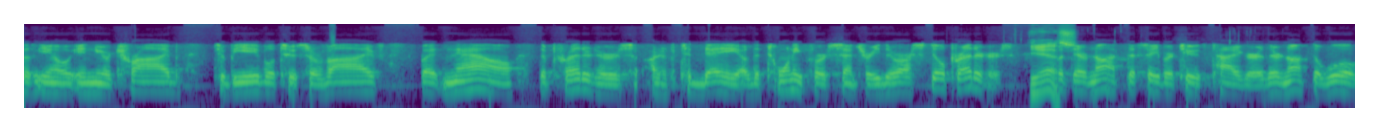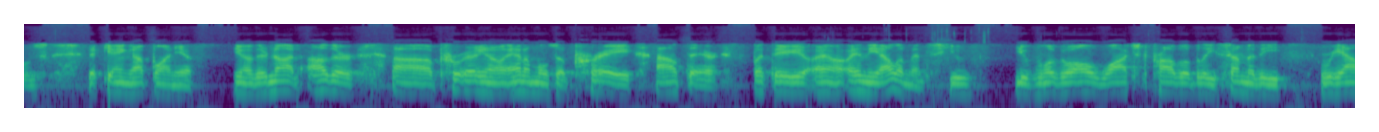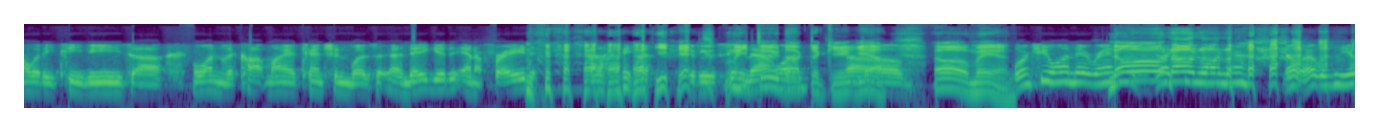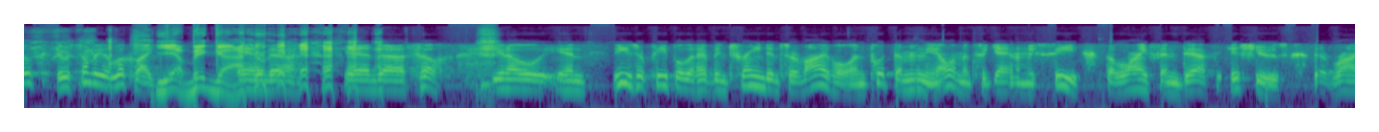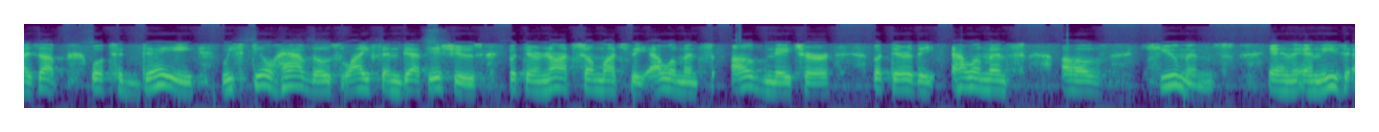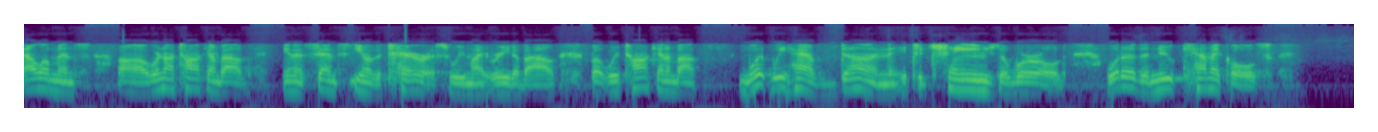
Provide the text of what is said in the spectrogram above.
you know, in your tribe to be able to survive. But now the predators of today of the 21st century, there are still predators. Yes. But they're not the saber-toothed tiger. They're not the wolves that gang up on you. You know, they're not other, uh, pr- you know, animals of prey out there, but they uh, in the elements. You you've all watched probably some of the reality TVs. Uh, one that caught my attention was uh, Naked and Afraid. uh, yes, me too, one, Dr. King. yeah. Um, oh man, weren't you on there, Randy? No, no, no, no. no, that wasn't you. There was somebody that looked like. Yeah, big guy. And uh, and uh, so you know, and these are people that have been trained in survival and put them in the elements again, and we see the life and death issues that rise up. Well, today we still have those life and death issues, but they're not so much the elements of nature, but they're the elements of humans and and these elements, uh, we're not talking about, in a sense, you know, the terrorists we might read about, but we're talking about what we have done to change the world. What are the new chemicals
